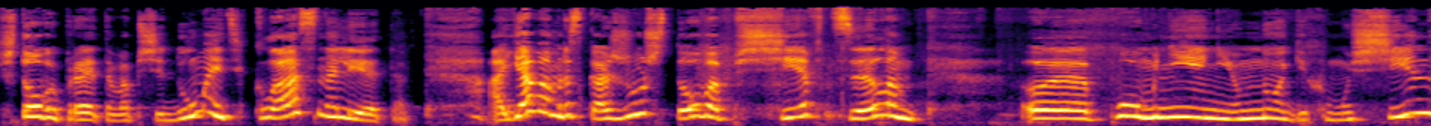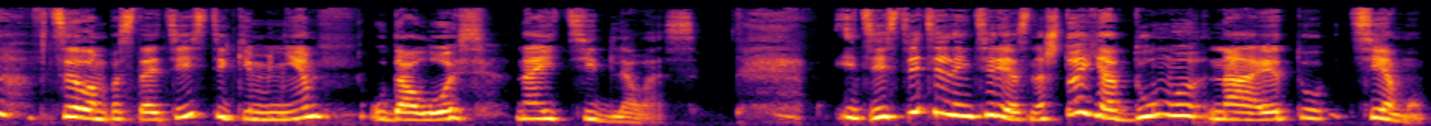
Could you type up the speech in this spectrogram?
Что вы про это вообще думаете? Классно ли это? А я вам расскажу, что вообще в целом э, по мнению многих мужчин, в целом по статистике мне удалось найти для вас. И действительно интересно, что я думаю на эту тему.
